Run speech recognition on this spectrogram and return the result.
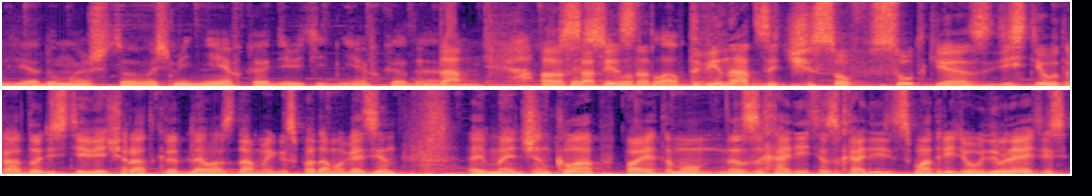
Я думаю, что восьмидневка, девятидневка, да. Да. А, Спасибо, Соответственно, вплавку. 12 часов в сутки с 10 утра до 10 вечера открыт для вас, дамы и господа, магазин Imagine Club. Поэтому заходите, заходите, смотрите, удивляйтесь,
